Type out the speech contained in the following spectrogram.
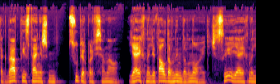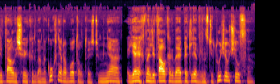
Тогда ты станешь суперпрофессионалом. Я их налетал давным-давно, эти часы. Я их налетал еще и когда на кухне работал. То есть у меня... Я их налетал, когда я пять лет в институте учился.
